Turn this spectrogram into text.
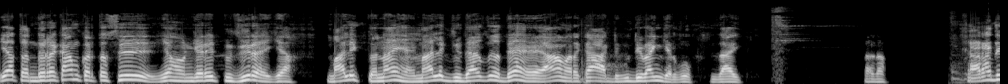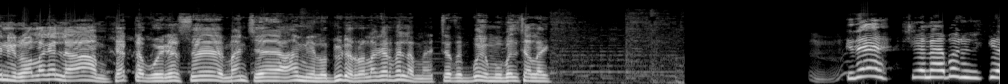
या तंदुरा काम करतोसी या होनगेरे तुझी राही गया मालिक तो नाही आहे मालिक जुदा जो दे आहे आम्हाला का आड्डी गुड्डी भांगेर बो যাই সারাদিন র লাগাইলাম পেটটা বইরেছে মানছে আমি এলো দুইটা র লাগার ফেলাম না ইচ্ছা তো বই মোবাইল চালাই কিরে সে না বলি কে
